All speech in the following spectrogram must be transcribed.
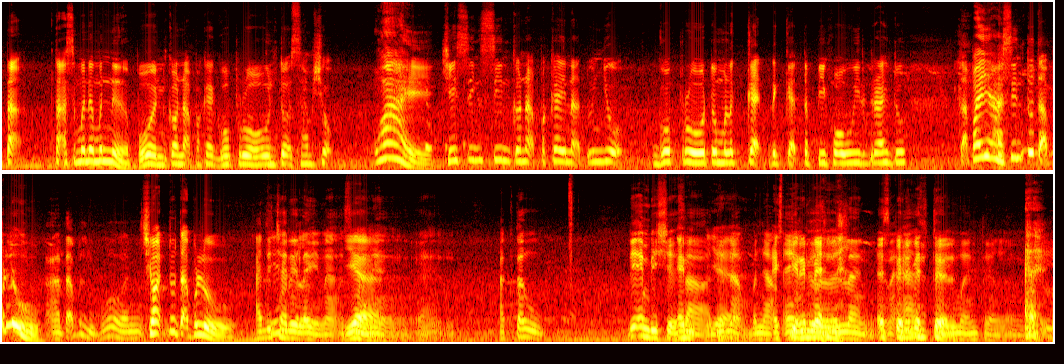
tak tak semena-mena pun kau nak pakai GoPro untuk some shot. Why? Chasing scene kau nak pakai nak tunjuk GoPro tu melekat dekat tepi four wheel drive tu. Tak payah, scene tu tak perlu. Ah, tak perlu pun. Shot tu tak perlu. Ada Dia- cara lain lah Ya. sebenarnya. Kan. Aku tahu dia ambitious Am- lah. Dia yeah. nak banyak Eksperimen. angle kan. Nak- Experimental. Experimental. lah. Tapi,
